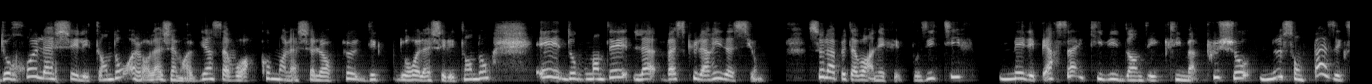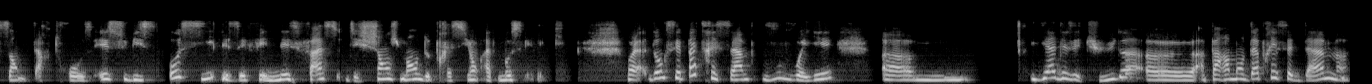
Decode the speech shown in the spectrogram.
de relâcher les tendons. Alors là, j'aimerais bien savoir comment la chaleur peut relâcher les tendons et d'augmenter la vascularisation. Cela peut avoir un effet positif, mais les personnes qui vivent dans des climats plus chauds ne sont pas exemptes d'arthrose et subissent aussi les effets néfastes des changements de pression atmosphérique. Voilà, donc c'est pas très simple. Vous voyez, euh, il y a des études, euh, apparemment d'après cette dame,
